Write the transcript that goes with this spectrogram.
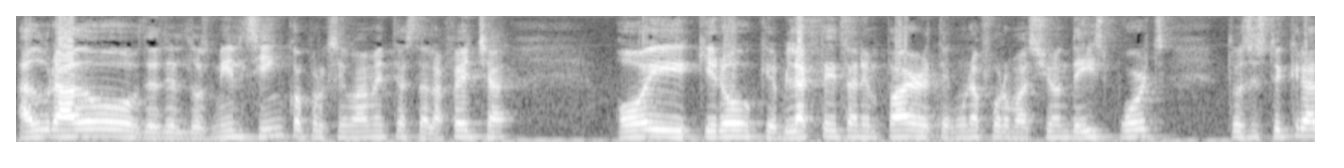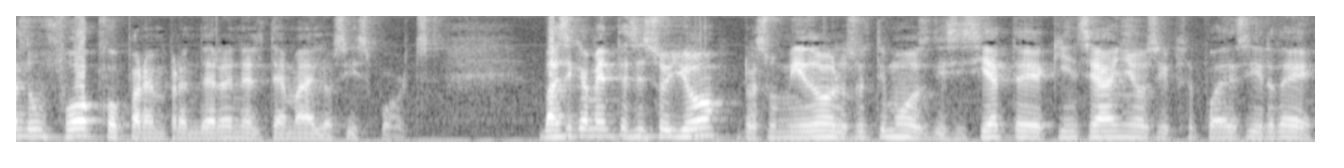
ha durado desde el 2005 aproximadamente hasta la fecha. Hoy quiero que Black Titan Empire tenga una formación de esports. Entonces estoy creando un foco para emprender en el tema de los esports. Básicamente ese soy yo, resumido los últimos 17, 15 años y se puede decir de,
